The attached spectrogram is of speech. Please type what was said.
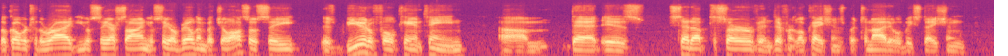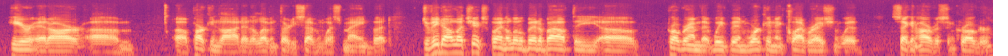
look over to the right, you'll see our sign, you'll see our building, but you'll also see this beautiful canteen um, that is set up to serve in different locations. But tonight it will be stationed here at our um, uh, parking lot at 1137 West Main. But Javita, I'll let you explain a little bit about the uh, program that we've been working in collaboration with Second Harvest and Kroger.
